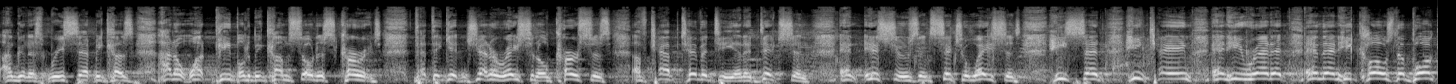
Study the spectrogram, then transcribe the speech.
I'm going to reset because I don't want people to become so discouraged that they get generational curses of captivity and addiction and issues and situations. He said he came and he read it and then he closed the book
